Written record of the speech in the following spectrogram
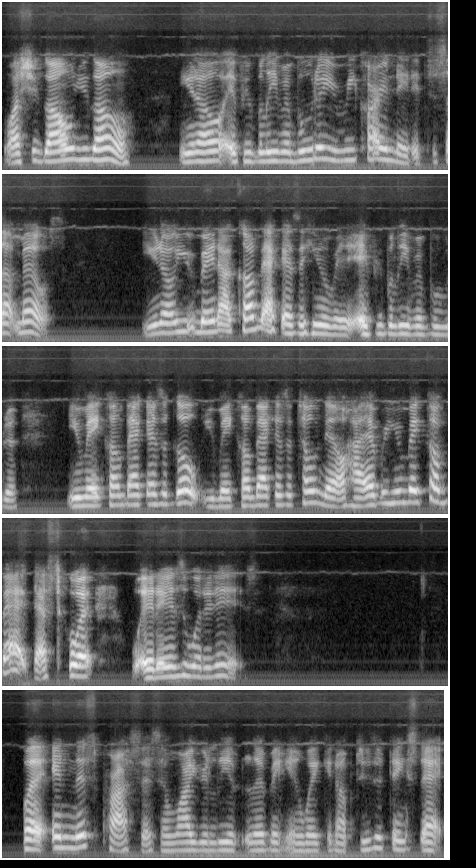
Once you go, you go. You know, if you believe in Buddha, you reincarnated to something else. You know, you may not come back as a human if you believe in Buddha. You may come back as a goat. You may come back as a toenail. However, you may come back. That's what it is. What it is. But in this process, and while you're li- living and waking up, do the things that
